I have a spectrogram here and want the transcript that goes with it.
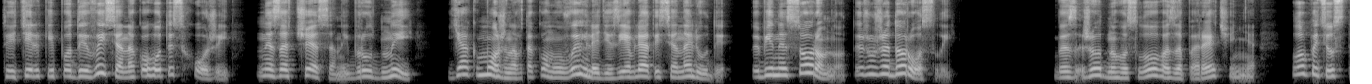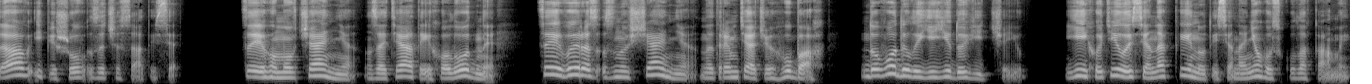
Ти тільки подивися, на кого ти схожий, незачесаний, брудний. Як можна в такому вигляді з'являтися на люди? Тобі не соромно, ти ж уже дорослий. Без жодного слова заперечення хлопець устав і пішов зачесатися. Це його мовчання, затяте і холодне, цей вираз знущання на тремтячих губах доводили її до відчаю. Їй хотілося накинутися на нього з кулаками.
